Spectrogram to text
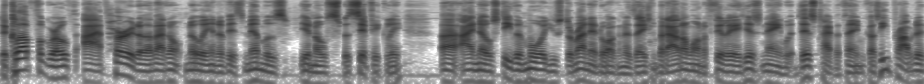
the Club for Growth I've heard of. I don't know any of its members, you know, specifically. Uh, I know Stephen Moore used to run that organization, but I don't want to affiliate his name with this type of thing because he probably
